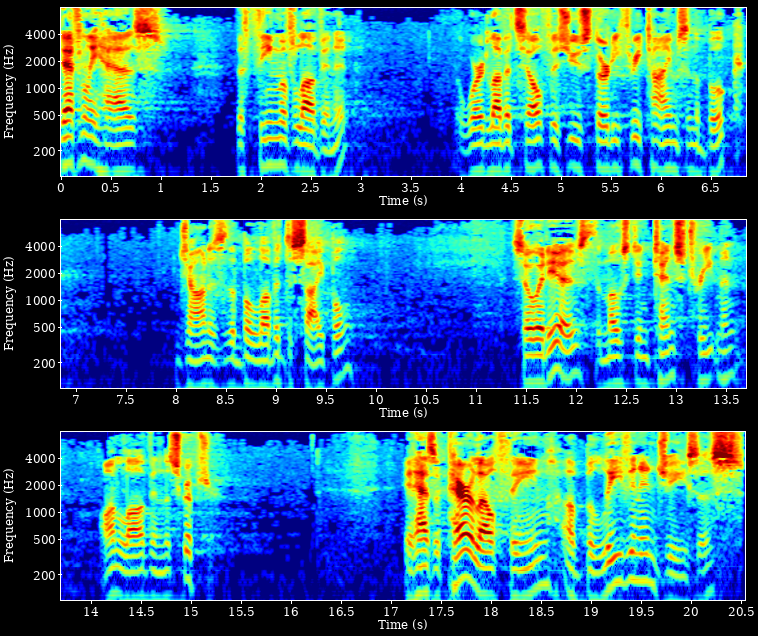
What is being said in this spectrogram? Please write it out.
definitely has the theme of love in it. The word love itself is used 33 times in the book. John is the beloved disciple. So it is the most intense treatment on love in the scripture. It has a parallel theme of believing in Jesus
